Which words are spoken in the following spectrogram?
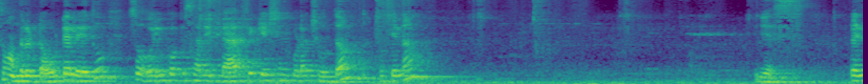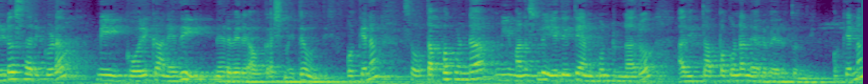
సో అందులో డౌటే లేదు. సో ఇంకొకసారి క్లారిఫికేషన్ కూడా చూద్దాం ఓకేనా? ఎస్ రెండోసారి కూడా మీ కోరిక అనేది నెరవేరే అవకాశం అయితే ఉంది. ఓకేనా? సో తప్పకుండా మీ మనసులో ఏదైతే అనుకుంటున్నారో అది తప్పకుండా నెరవేరుతుంది. ఓకేనా?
